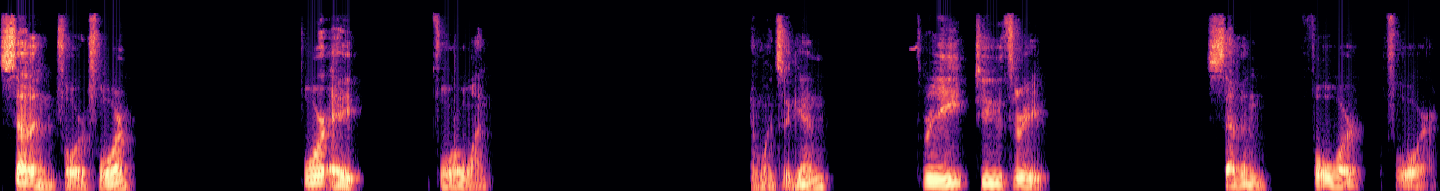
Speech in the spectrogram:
744 4841. And once again, 323 744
